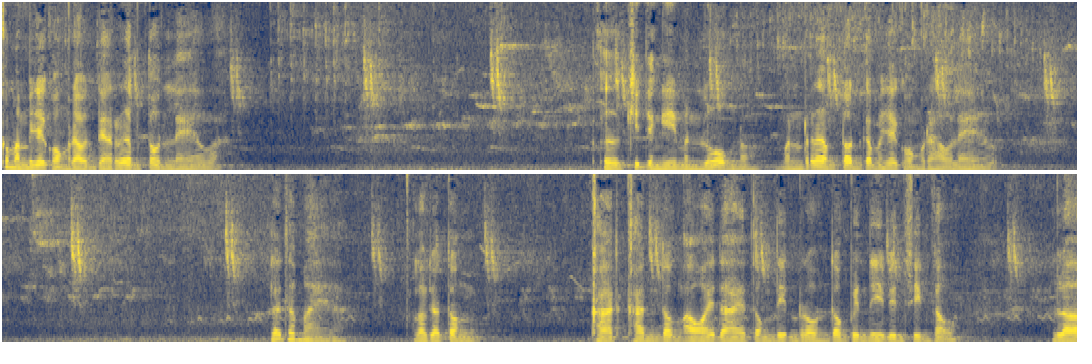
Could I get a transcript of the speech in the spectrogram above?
ก็มันไม่ใช่ของเราตั้งแต่เริ่มต้นแล้วอะเออคิดอย่างนี้มันโล่งเนาะ มันเริ่มต้นก็ไม่ใช่ของเราแล้ว แล้วทำไมล่ะ เราจะต้องคาดคันต้องเอาให้ได้ ต้องดิ้นรน ต้องเป็นหนี้เป็นสินเขาเลอ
